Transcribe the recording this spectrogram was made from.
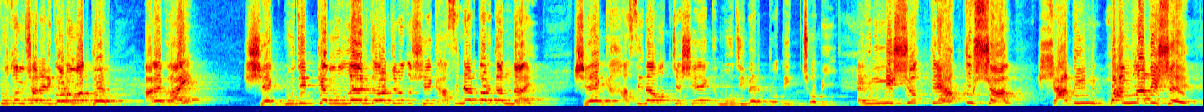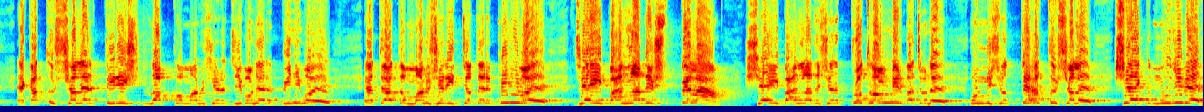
প্রথম সারির গণমাধ্যম। আরে ভাই, শেখ মুজিবকে মূল্যায়ন করার জন্য তো শেখ হাসিনার দরকার নাই। শেখ হাসিনা হচ্ছে শেখ মুজিবের প্রতিচ্ছবি। উনিশশো সাল স্বাধীন বাংলাদেশে একাত্তর সালের তিরিশ লক্ষ মানুষের জীবনের বিনিময়ে এত এত মানুষের ইজ্জতের বিনিময়ে যেই বাংলাদেশ পেলাম সেই বাংলাদেশের প্রথম নির্বাচনে উনিশশো সালে শেখ মুজিবের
